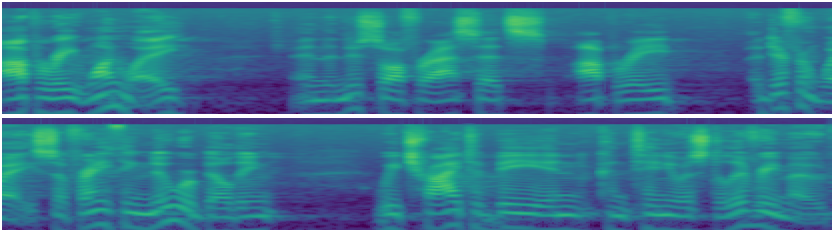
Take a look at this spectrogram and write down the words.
operate one way, and the new software assets operate a different way. So for anything new we're building, we try to be in continuous delivery mode,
